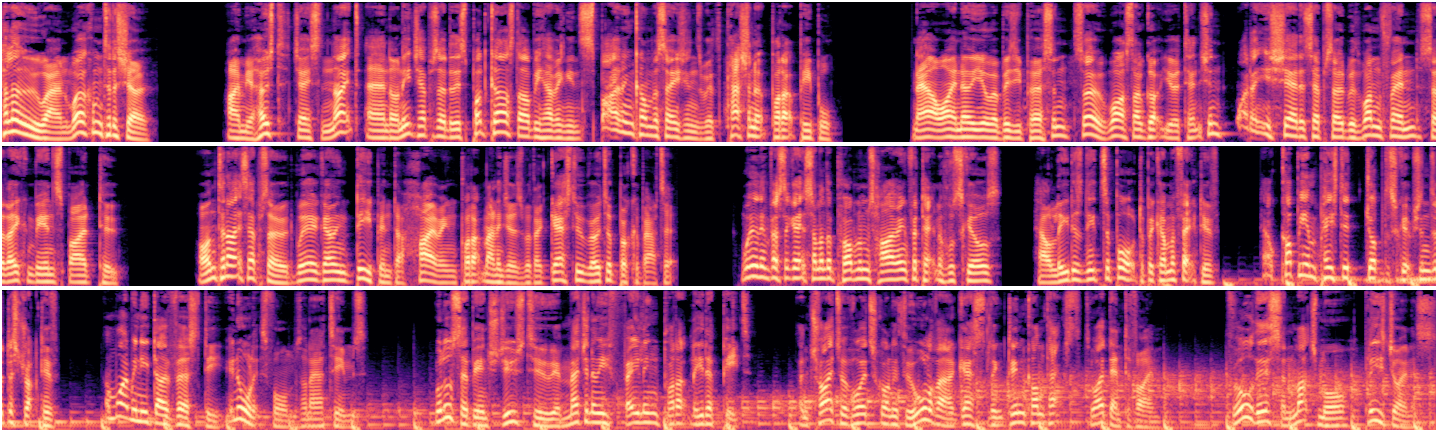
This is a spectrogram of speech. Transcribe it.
Hello, and welcome to the show. I'm your host, Jason Knight, and on each episode of this podcast, I'll be having inspiring conversations with passionate product people. Now, I know you're a busy person, so whilst I've got your attention, why don't you share this episode with one friend so they can be inspired too? On tonight's episode, we're going deep into hiring product managers with a guest who wrote a book about it. We'll investigate some of the problems hiring for technical skills, how leaders need support to become effective, how copy and pasted job descriptions are destructive, and why we need diversity in all its forms on our teams. We'll also be introduced to imaginary failing product leader Pete, and try to avoid scrolling through all of our guests' LinkedIn contacts to identify him. For all this and much more, please join us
